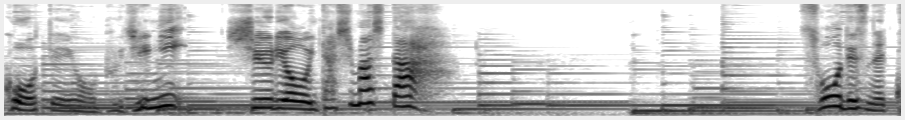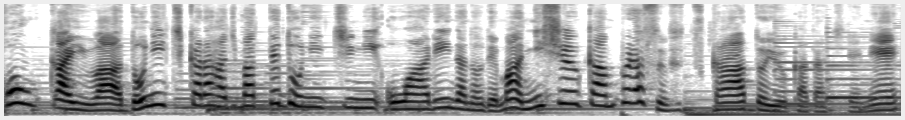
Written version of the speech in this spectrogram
工程を無事に終了いたしました。そうですね。今回は土日から始まって土日に終わりなのでまあ2週間プラス2日という形でね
